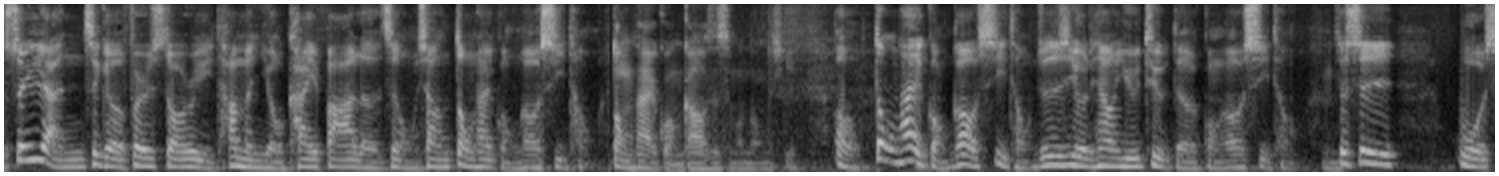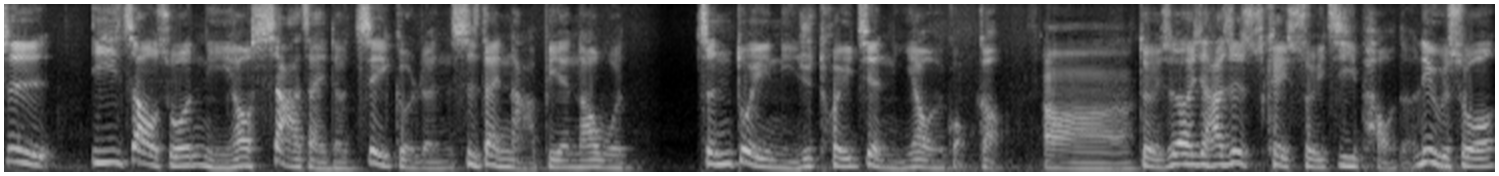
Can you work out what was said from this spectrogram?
虽然这个 First Story 他们有开发了这种像动态广告系统，动态广告是什么东西？哦，动态广告系统就是有点像 YouTube 的广告系统，就是我是依照说你要下载的这个人是在哪边，然后我针对你去推荐你要的广告。啊，对，所以而且它是可以随机跑的。例如说，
